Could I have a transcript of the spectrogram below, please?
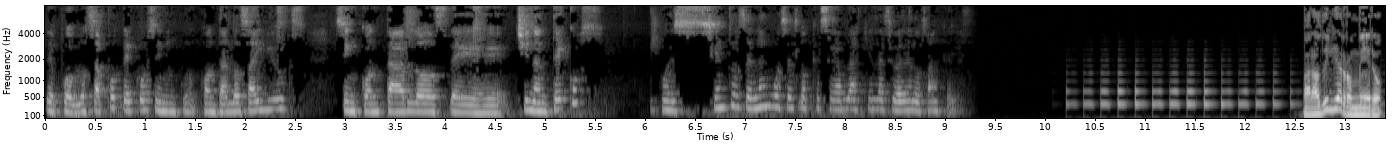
de pueblos zapotecos, sin contar los ayuks, sin contar los de chinantecos. Pues cientos de lenguas es lo que se habla aquí en la ciudad de Los Ángeles. Para Odilia Romero,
